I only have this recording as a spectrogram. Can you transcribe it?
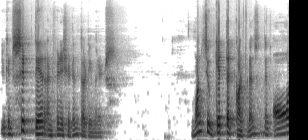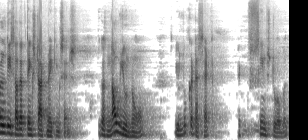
you can sit there and finish it in 30 minutes once you get that confidence then all these other things start making sense because now you know you look at a set it seems doable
